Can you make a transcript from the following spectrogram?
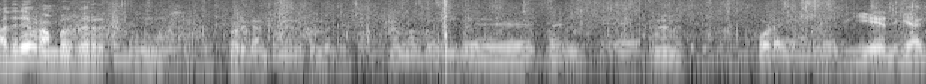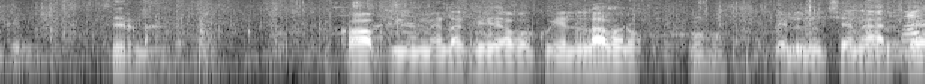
அதுலேயே ஒரு ஐம்பது பேர் இருக்காங்க. ஒரு கண்டெய்னருக்குள்ளது நமக்கு வந்து கொடைக்கானல் ஒரு ஏழு ஏக்கர் இருக்கு. சரிண்ணா. காஃபி மிளகு அவக்கு எல்லாம் வரும். எலுமிச்சை நார்த்தை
